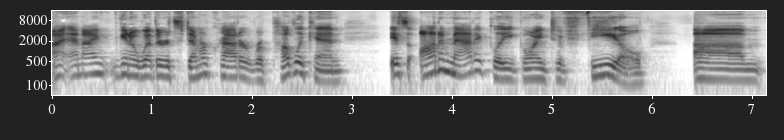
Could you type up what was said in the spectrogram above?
I, and I, you know, whether it's Democrat or Republican, it's automatically going to feel um,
